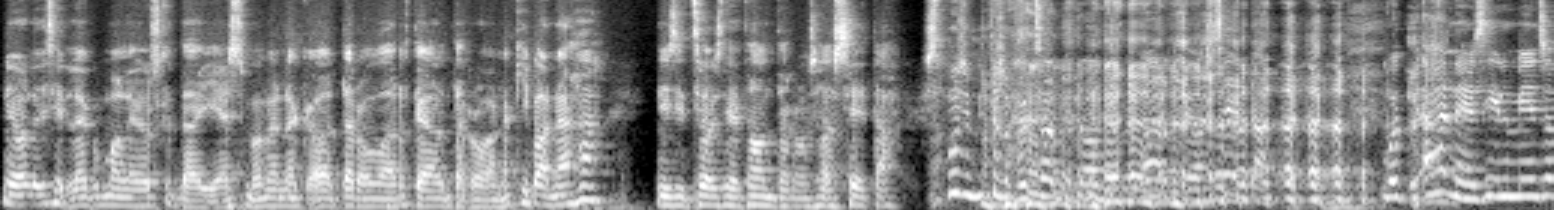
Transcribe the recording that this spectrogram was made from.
niin oli silleen, kun mä olin joskus, että jes, mä mennäänkö Antero Vartija, Antero on aina kiva nähdä. Niin sit se oli se, että Antero saa setä. Sitten mä olisin, mitä sä voit sanoa, että Antero Vartija on setä? Mutta hänen silmiinsä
